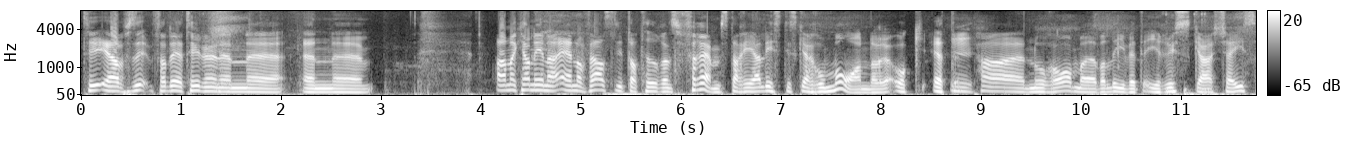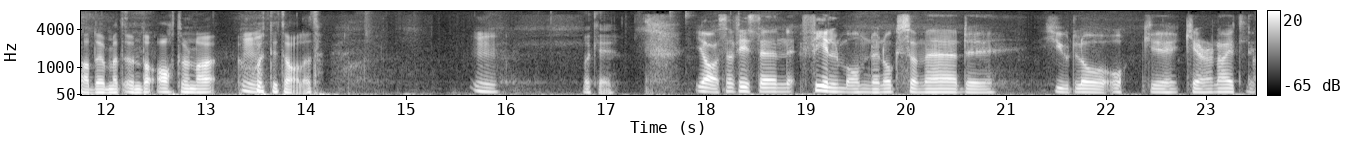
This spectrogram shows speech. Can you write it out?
Ty, ja, för det är tydligen en... eh, en eh, Anna Karenina är en av världslitteraturens främsta realistiska romaner och ett Mm. panorama över livet i ryska kejsardömet under 1870-talet. Mm. Okej. Ja, sen finns det en film om den också med eh, Jude Law och eh, Keira Knightley.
